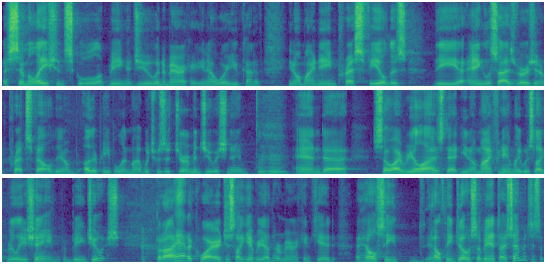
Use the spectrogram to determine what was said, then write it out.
assimilation school of being a Jew in America, you know, where you kind of, you know, my name Pressfield is the uh, anglicized version of Pretzfeld, you know, other people in my, which was a German Jewish name. And uh, so I realized that, you know, my family was like really ashamed of being Jewish. But I had acquired, just like every other American kid, a healthy, healthy dose of anti-Semitism.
